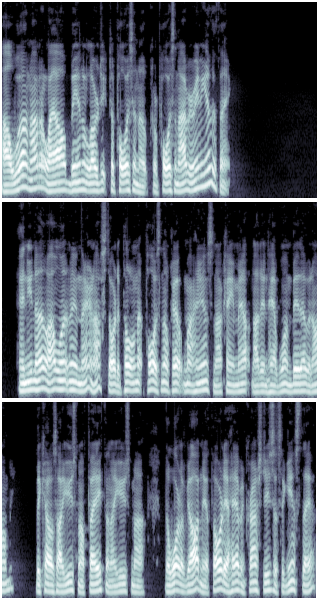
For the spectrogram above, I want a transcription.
I will not allow being allergic to poison oak or poison ivy or any other thing. And you know, I went in there and I started pulling that poison oak out with my hands, and I came out and I didn't have one bit of it on me because I used my faith and I used my the Word of God and the authority I have in Christ Jesus against that.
